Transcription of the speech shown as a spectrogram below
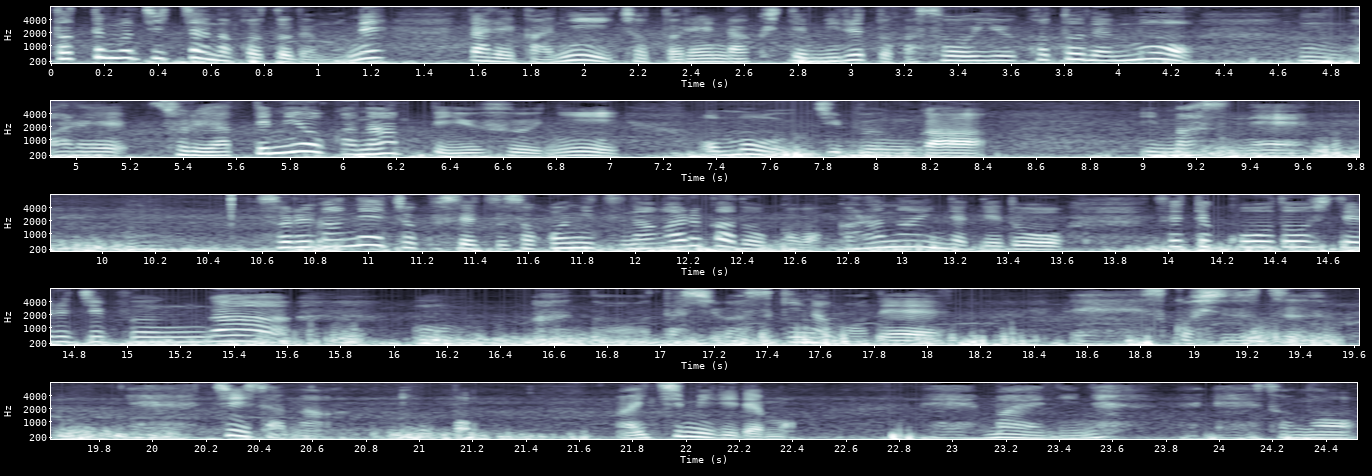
とってもちっちゃなことでもね誰かにちょっと連絡してみるとかそういうことでも、うん、あれそれやってみようかなっていうふうに思う自分がいますね。それがね直接そこにつながるかどうかわからないんだけどそうやって行動してる自分が、うん、あの私は好きなので、えー、少しずつ、えー、小さな一歩、まあ、1ミリでも、えー、前にね、えその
